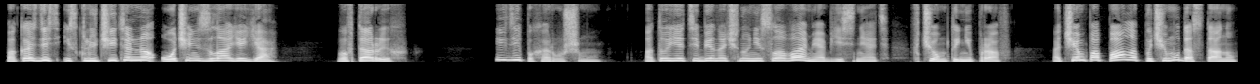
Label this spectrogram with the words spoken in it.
Пока здесь исключительно очень злая я. Во-вторых, иди по-хорошему, а то я тебе начну не словами объяснять, в чем ты не прав, а чем попало, почему достану.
